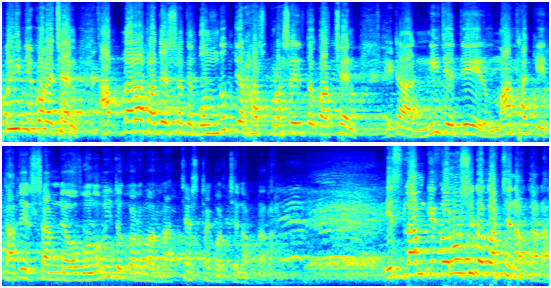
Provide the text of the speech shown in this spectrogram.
অভিহিত করেছেন, আপনারা তাদের সাথে বন্ধুত্বের হাত প্রসারিত করছেন, এটা নিজেদের মাথাকে তাদের সামনে অবনমিত করবার চেষ্টা করছেন আপনারা। ইসলামকে কলুষিত করছেন আপনারা।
